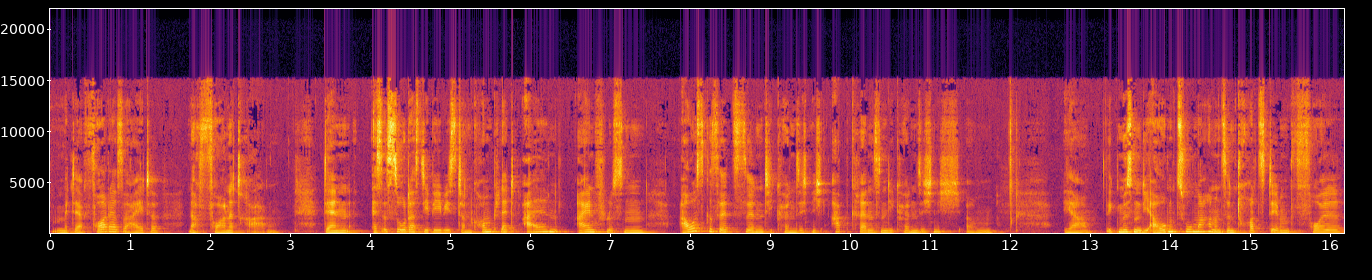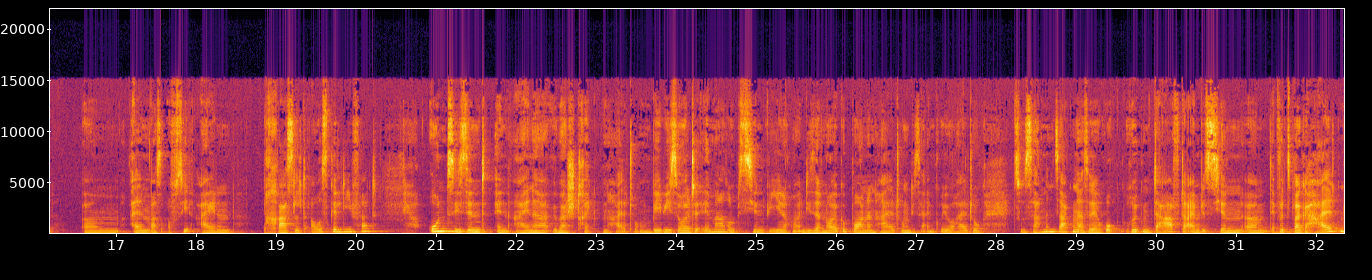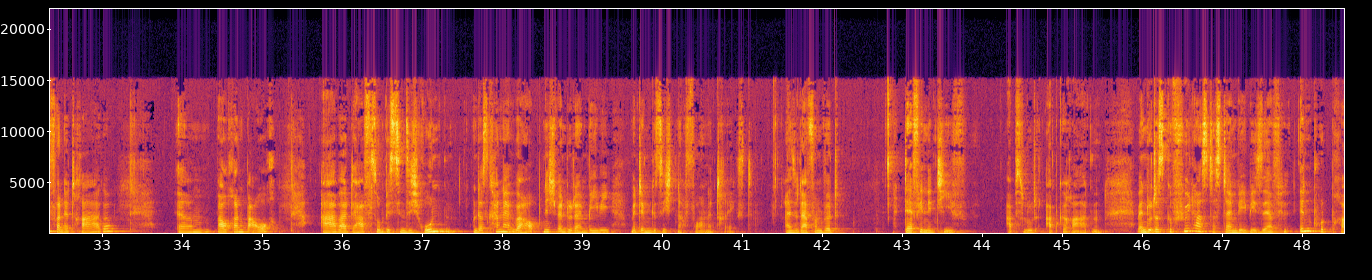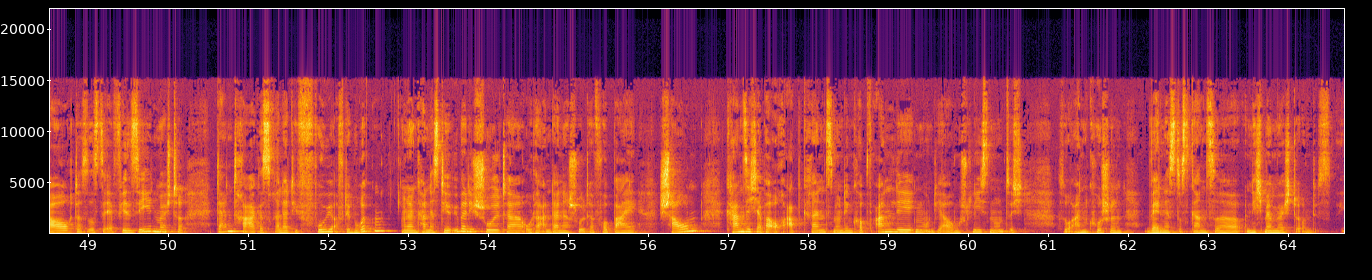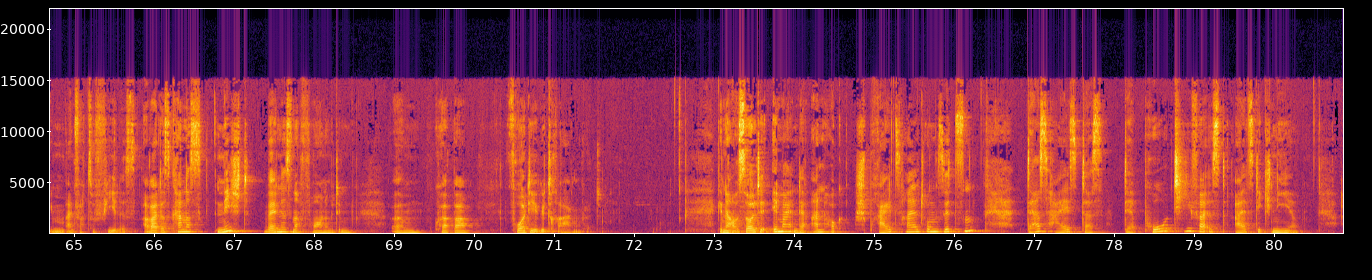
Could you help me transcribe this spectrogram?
mit der Vorderseite nach vorne tragen. Denn es ist so, dass die Babys dann komplett allen Einflüssen ausgesetzt sind. Die können sich nicht abgrenzen, die können sich nicht ähm, ja, die müssen die Augen zumachen und sind trotzdem voll ähm, allem, was auf sie einprasselt, ausgeliefert. Und sie sind in einer überstreckten Haltung. Baby sollte immer so ein bisschen wie nochmal in dieser neugeborenen Haltung, dieser Embryohaltung zusammensacken. Also der Rücken darf da ein bisschen, ähm, der wird zwar gehalten von der Trage, ähm, Bauch an Bauch, aber darf so ein bisschen sich runden. Und das kann er überhaupt nicht, wenn du dein Baby mit dem Gesicht nach vorne trägst. Also davon wird definitiv absolut abgeraten. Wenn du das Gefühl hast, dass dein Baby sehr viel Input braucht, dass es sehr viel sehen möchte, dann trage es relativ früh auf dem Rücken und dann kann es dir über die Schulter oder an deiner Schulter vorbei schauen, kann sich aber auch abgrenzen und den Kopf anlegen und die Augen schließen und sich so ankuscheln, wenn es das Ganze nicht mehr möchte und es ihm einfach zu viel ist. Aber das kann es nicht, wenn es nach vorne mit dem ähm, Körper vor dir getragen wird. Genau, es sollte immer in der Anhock-Spreizhaltung sitzen. Das heißt, dass der Po tiefer ist als die Knie.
